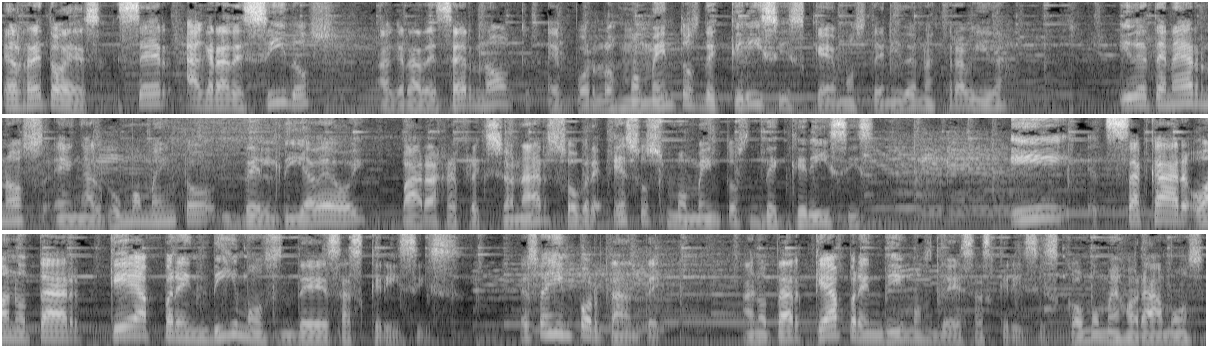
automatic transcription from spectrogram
El reto es ser agradecidos, agradecernos eh, por los momentos de crisis que hemos tenido en nuestra vida y detenernos en algún momento del día de hoy para reflexionar sobre esos momentos de crisis y sacar o anotar qué aprendimos de esas crisis. Eso es importante anotar qué aprendimos de esas crisis, cómo mejoramos,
